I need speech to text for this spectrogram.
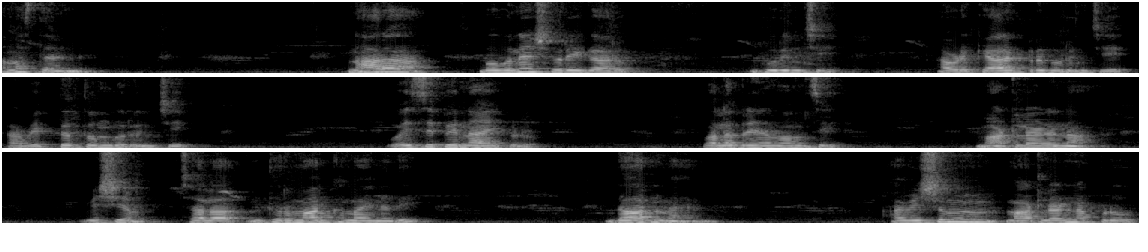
నమస్తే అండి. నారా భువనేశ్వరి గారు గురించి ఆవిడ క్యారెక్టర్ గురించి ఆ వ్యక్తిత్వం గురించి వైసీపీ నాయకుడు వల్లభ్రేణ వంశీ మాట్లాడిన విషయం చాలా దుర్మార్గమైనది దారుణమైనది. ఆ విషయం మాట్లాడినప్పుడు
